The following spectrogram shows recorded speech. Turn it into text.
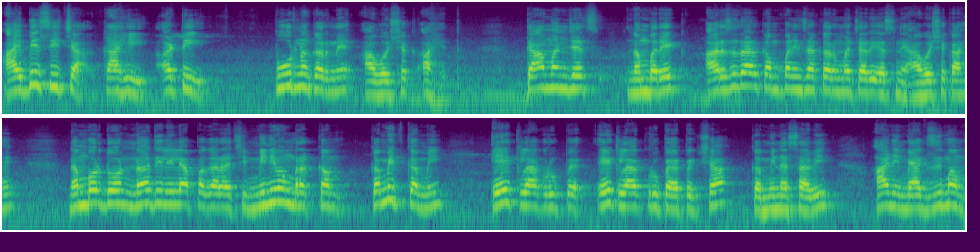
आय बी सीच्या काही अटी पूर्ण करणे आवश्यक आहेत. त्या म्हणजेच नंबर एक अर्जदार कंपनीचा कर्मचारी असणे आवश्यक आहे. नंबर दोन न दिलेल्या पगाराची मिनिमम रक्कम कमीत कमी एक लाख रुपये एक लाख रुपयापेक्षा कमी नसावी आणि मॅक्झिमम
